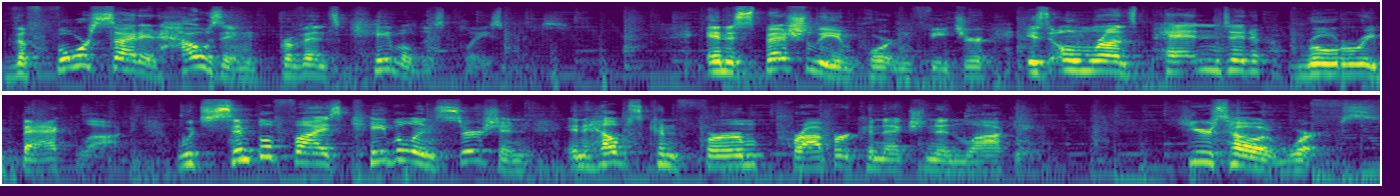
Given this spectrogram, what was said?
The four-sided housing prevents cable displacement. An especially important feature is Omron's patented rotary backlock, which simplifies cable insertion and helps confirm proper connection and locking. Here's how it works.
